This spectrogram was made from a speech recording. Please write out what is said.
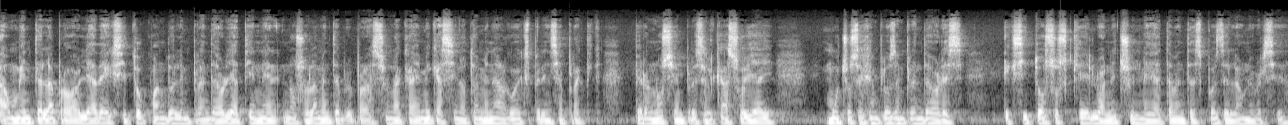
aumenta la probabilidad de éxito cuando el emprendedor ya tiene no solamente preparación académica, sino también algo de experiencia práctica. Pero no siempre es el caso y hay muchos ejemplos de emprendedores exitosos que lo han hecho inmediatamente después de la universidad.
